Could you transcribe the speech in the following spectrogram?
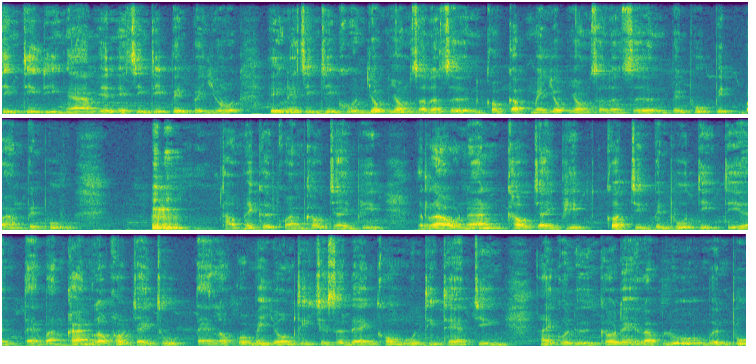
สิ่งที่ดีงาม เห็นในสิ่งที่เป็นประโยชน์ เห็นในสิ่งที่ควรยกย่องสรรเสริญ ก็กลับไม่ยกย่องสรรเสริญ เป็นผู้ปิดบัง เป็นผู้ ทำให้เกิดความเข้าใจผิด เรานั้นเข้าใจผิดก็จึงเป็นผู้ติเตียน แต่บางครั้งเราเข้าใจถูก แต่เราก็ไม่ยอมที่จะแสดงข้อมูลที่แท้จริง ให้คนอื่นเขาได้รับรู้เหมือนผู้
